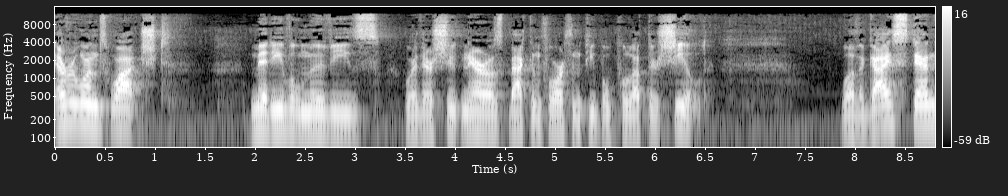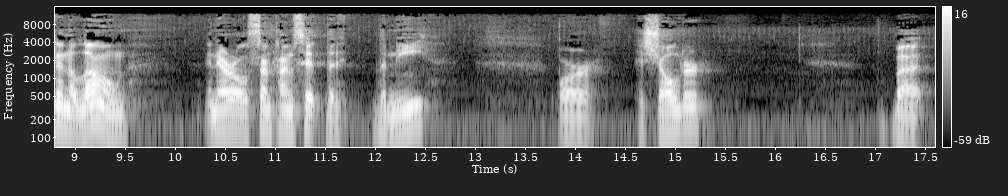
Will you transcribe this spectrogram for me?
everyone's watched medieval movies where they're shooting arrows back and forth and people pull up their shield. Well, the guy standing alone, an arrow sometimes hit the, the knee or his shoulder. But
